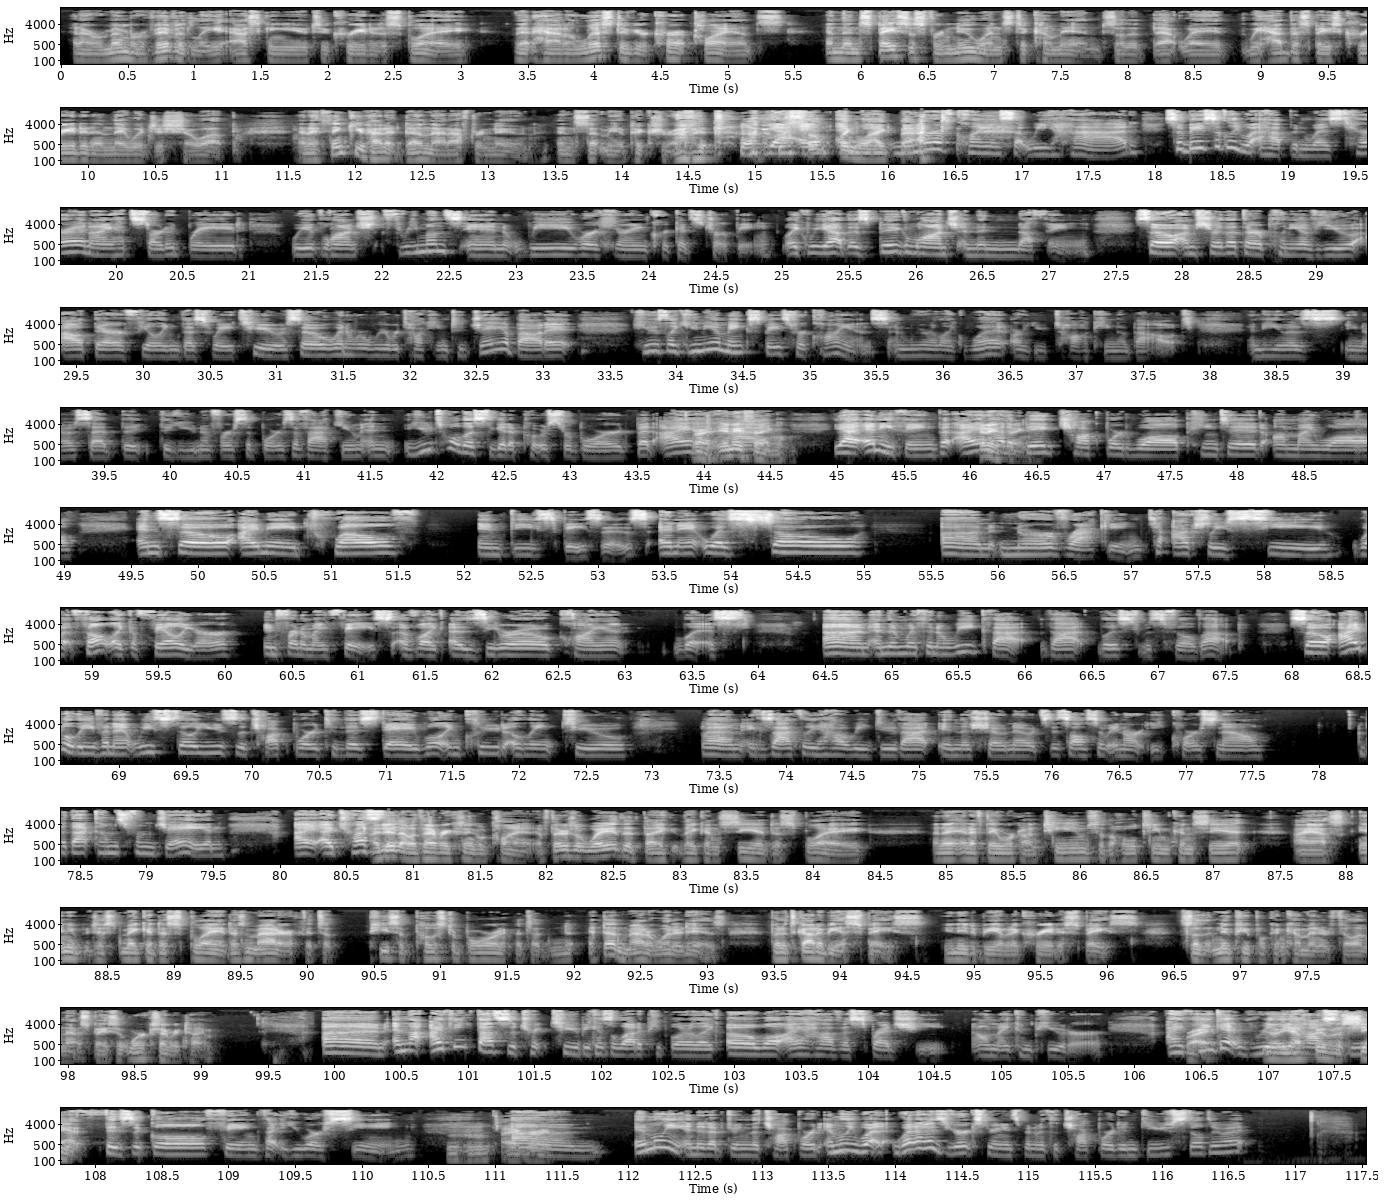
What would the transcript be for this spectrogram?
and I remember vividly asking you to create a display that had a list of your current clients and then spaces for new ones to come in so that that way we had the space created and they would just show up. And I think you had it done that afternoon and sent me a picture of it. Yeah, something and, and like the that. number of clients that we had. So basically, what happened was Tara and I had started Braid. We had launched three months in. We were hearing crickets chirping. Like we had this big launch and then nothing. So I'm sure that there are plenty of you out there feeling this way too. So whenever we were talking to Jay about it, he was like, You need to make space for clients. And we were like, What are you talking about? And he was, you know, said the, the universe abhors a vacuum. And you told us to get a poster board, but I had right, had- anything. yeah, anything. But I had had a big chalkboard wall painted on my wall. And so I made 12 empty spaces. And it was so um, nerve wracking to actually see what felt like a failure in front of my face of like a zero client list. Um, and then within a week, that that list was filled up. So I believe in it. We still use the chalkboard to this day. We'll include a link to um, exactly how we do that in the show notes. It's also in our e-course now. But that comes from Jay, and I, I trust. I do it. that with every single client. If there's a way that they they can see a display, and I- and if they work on teams so the whole team can see it, I ask any just make a display. It doesn't matter if it's a piece of poster board, if it's a it doesn't matter what it is, but it's got to be a space. You need to be able to create a space so that new people can come in and fill in that space. It works every time. Um, and that, I think that's the trick too, because a lot of people are like, "Oh, well, I have a spreadsheet on my computer." I Right. think it really you have to be has to to be, a it. physical thing that you are seeing. hmm I agree. Um, Emily ended up doing the chalkboard. Emily, what what has your experience been with the chalkboard, and do you still do it?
